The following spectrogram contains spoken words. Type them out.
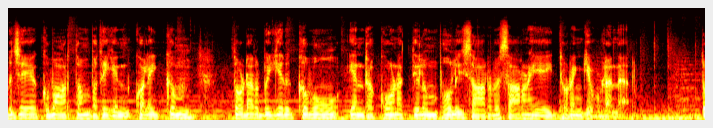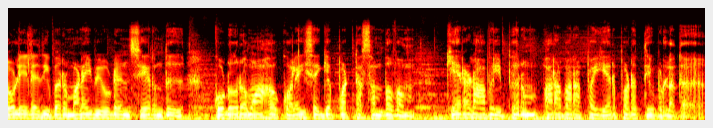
விஜயகுமார் தம்பதியின் கொலைக்கும் தொடர்பு இருக்குமோ என்ற கோணத்திலும் போலீசார் விசாரணையை தொடங்கியுள்ளனர். தொழிலதிபர் மனைவியுடன் சேர்ந்து கொடூரமாக கொலை செய்யப்பட்ட சம்பவம் கேரளாவில் பெரும் பரபரப்பை ஏற்படுத்தியுள்ளது.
